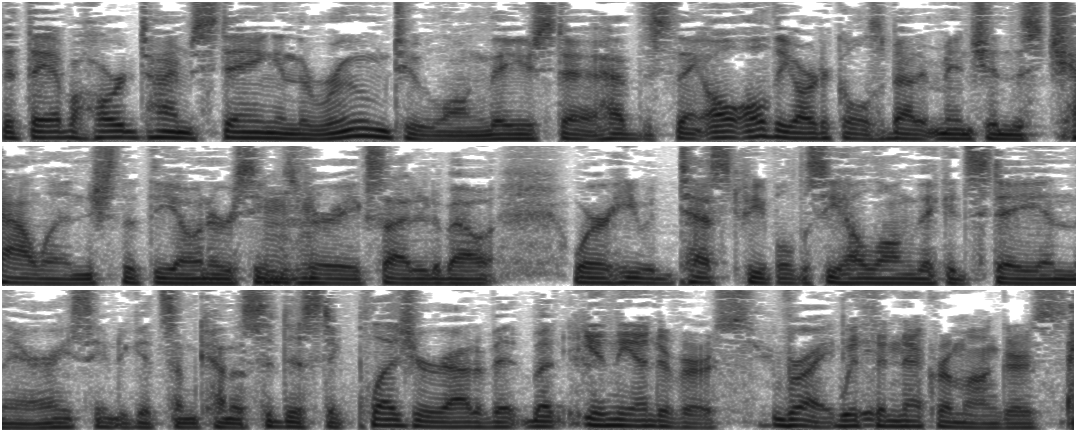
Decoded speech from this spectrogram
that they have a hard time staying in the room too long. They used to have this thing, all, all the articles about it mention this challenge that the owner seems Mhm. very excited about where he would test people to see how long they could stay in there. He seemed to get some kind of sadistic pleasure out of it, but in the underverse, right. With the necromongers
